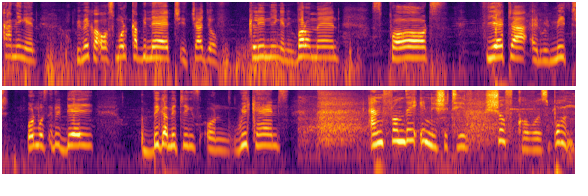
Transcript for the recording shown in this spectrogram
coming and we make our small cabinet in charge of cleaning and environment, sports, theater, and we meet almost every day, bigger meetings on weekends. And from the initiative, Shofco was born,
